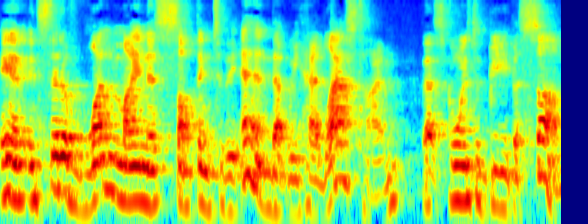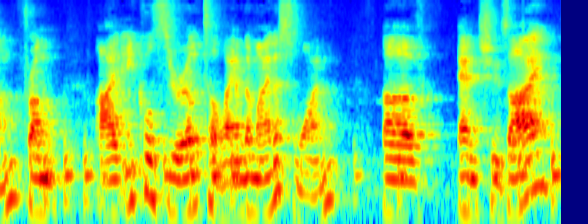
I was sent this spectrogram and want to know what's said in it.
And instead of 1 minus something to the n that we had last time, that's going to be the sum from i equals 0 to lambda minus 1 of n choose i,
